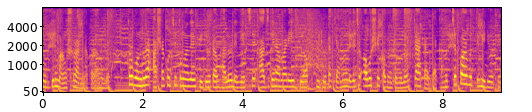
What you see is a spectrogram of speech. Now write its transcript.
মুরগির মাংস রান্না করা হলো। তো বন্ধুরা, আশা করছি তোমাদের ভিডিওটা ভালো লেগেছে। আজকের আমার এই ব্লগ ভিডিওটা কেমন লেগেছে অবশ্যই কমেন্টে বলো। টাটা, দেখা হচ্ছে পরবর্তী ভিডিওতে।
